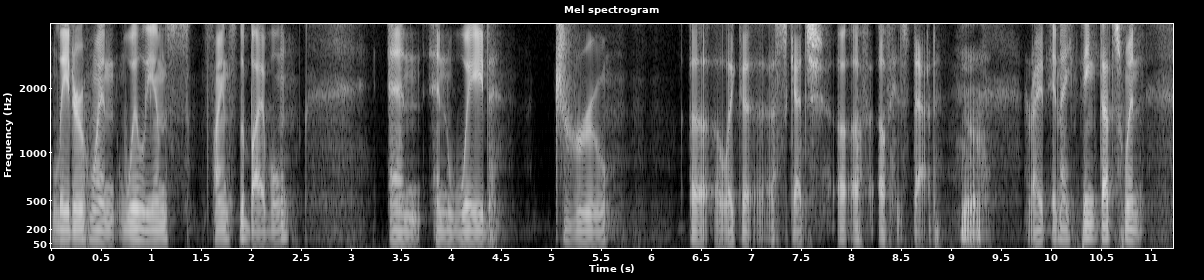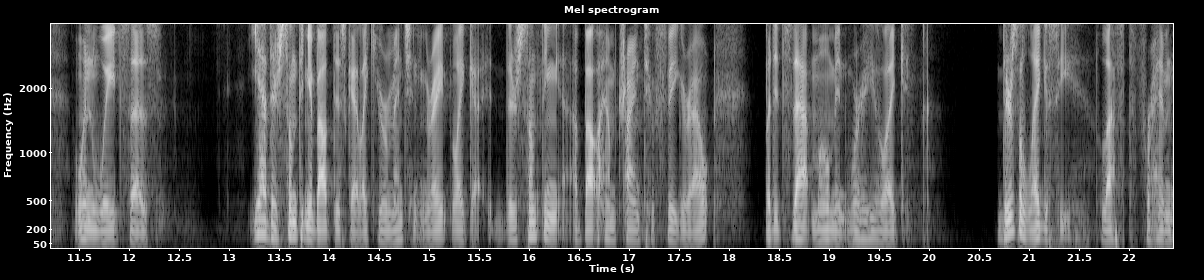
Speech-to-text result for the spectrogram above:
later when Williams finds the Bible, and and Wade drew uh, like a, a sketch of of his dad Yeah. right? And I think that's when when Wade says, "Yeah, there's something about this guy, like you were mentioning, right? Like uh, there's something about him trying to figure out." But it's that moment where he's like, "There's a legacy left for him.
